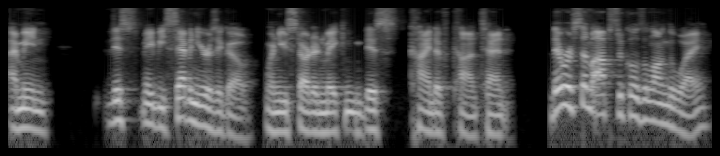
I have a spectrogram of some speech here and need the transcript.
I mean, this maybe seven years ago when you started making this kind of content, there were some obstacles along the way.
